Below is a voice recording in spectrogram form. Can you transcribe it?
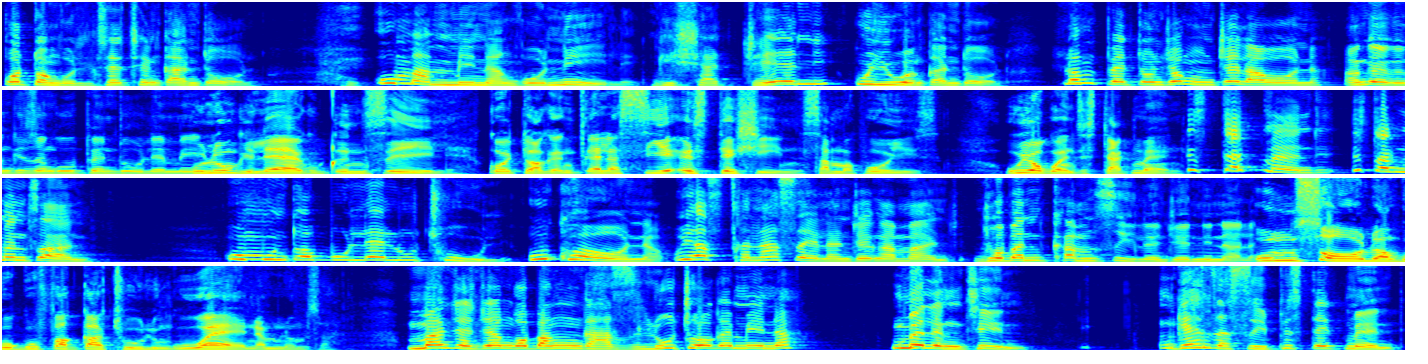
kodwa ngolithethe enkantolo. Uma mina ngonile, ngishajeni kuyiwe enkantolo. Lo mbhedo njengongitshela wona, angeke ngize ngiwuphendule mina. Ulungileke uqinisile kodwa ke ngicela siye estation samaphoyisa uyokwenza istatement. Istatement, istatement sani? Umuntu obulela uthuli ukhona, uyasichanasela njengamanje, njoba nikhamisile nje nina la. Umsolwa ngokufa kaThuli nguwena mnomzana. Manje njengoba ngingazi lutho ke mina, kumele ngithini? Ngenza siphi statement?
